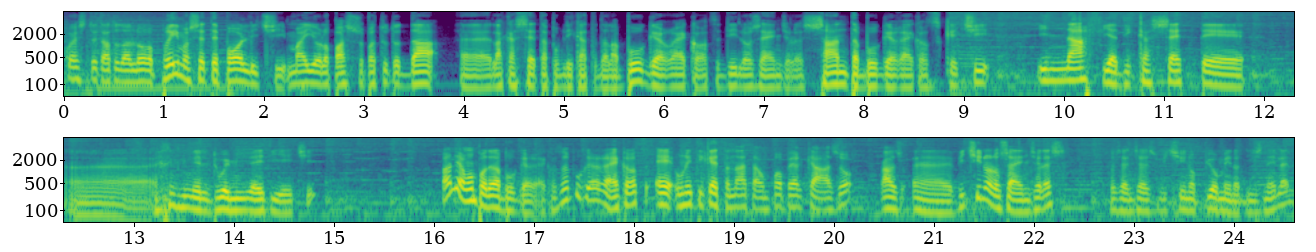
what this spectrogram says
Questo è stato dal loro primo 7 pollici, ma io lo passo soprattutto da eh, cassetta pubblicata dalla Burger Records di Los Angeles, Santa Burger Records, che ci innaffia di cassette eh, nel 2010. Parliamo un po' della Burger Records. La Burger Records è un'etichetta nata un po' per caso eh, vicino a Los Angeles, Los Angeles vicino più o meno a Disneyland.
